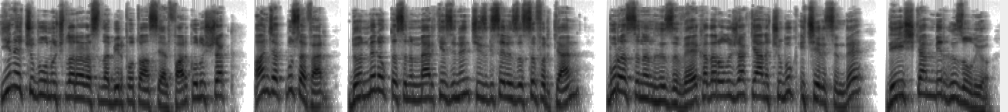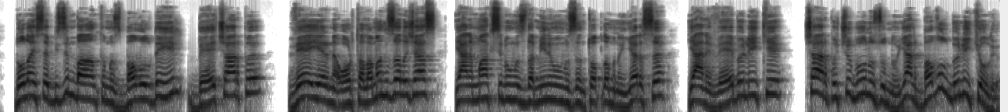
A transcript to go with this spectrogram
Yine çubuğun uçları arasında bir potansiyel fark oluşacak. Ancak bu sefer dönme noktasının merkezinin çizgisel hızı sıfırken burasının hızı v kadar olacak. Yani çubuk içerisinde değişken bir hız oluyor. Dolayısıyla bizim bağıntımız bavul değil b çarpı v yerine ortalama hız alacağız. Yani maksimum hızla minimum hızın toplamının yarısı yani v bölü 2 çarpı çubuğun uzunluğu yani bavul bölü 2 oluyor.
